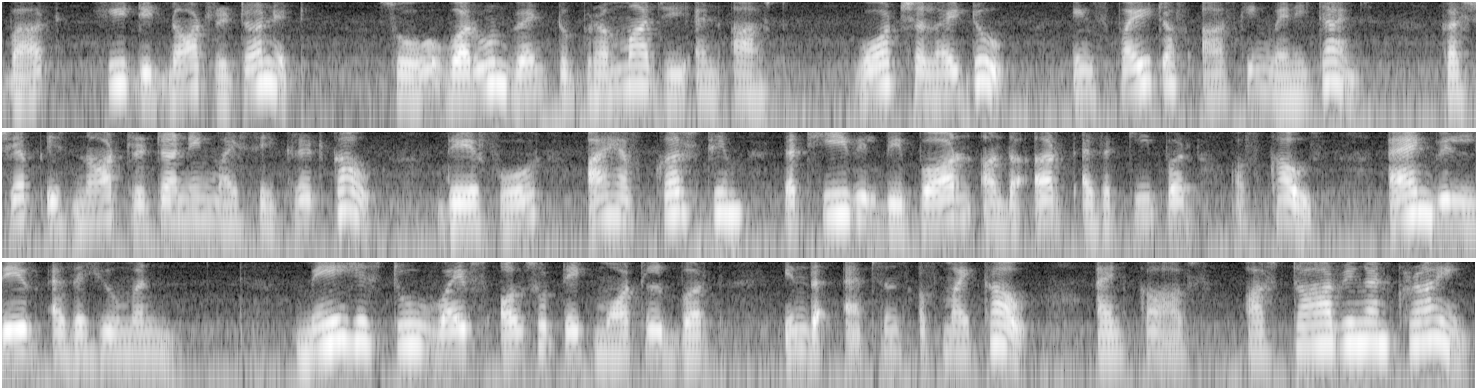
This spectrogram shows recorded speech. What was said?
but he did not return it. So Varun went to Brahmaji and asked, What shall I do? In spite of asking many times, Kashyap is not returning my sacred cow. Therefore, I have cursed him that he will be born on the earth as a keeper of cows and will live as a human. May his two wives also take mortal birth in the absence of my cow, and calves are starving and crying.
